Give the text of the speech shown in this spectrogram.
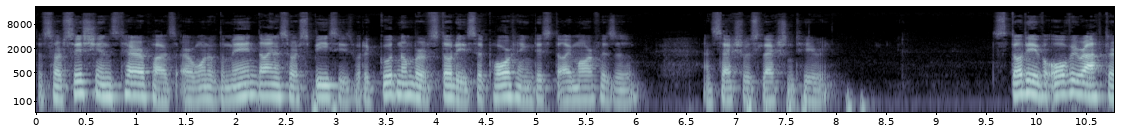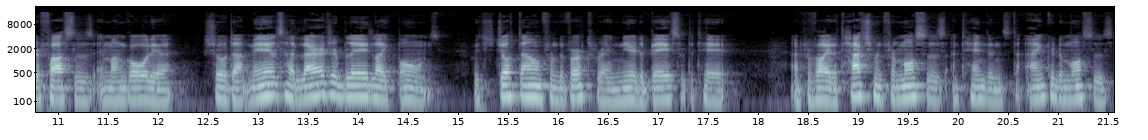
The Saurischia theropods are one of the main dinosaur species with a good number of studies supporting this dimorphism and sexual selection theory. The study of oviraptor fossils in Mongolia showed that males had larger blade like bones which jut down from the vertebrae near the base of the tail and provide attachment for muscles and tendons to anchor the muscles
